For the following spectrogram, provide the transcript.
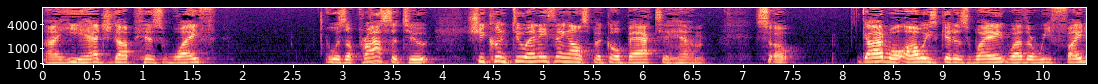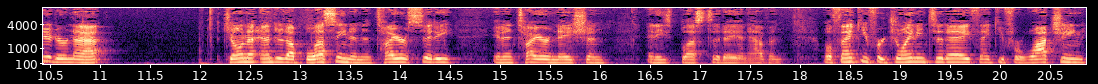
uh, he hedged up his wife, who was a prostitute. She couldn't do anything else but go back to him. So God will always get his way, whether we fight it or not. Jonah ended up blessing an entire city, an entire nation and he's blessed today in heaven. Well, thank you for joining today. Thank you for watching.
